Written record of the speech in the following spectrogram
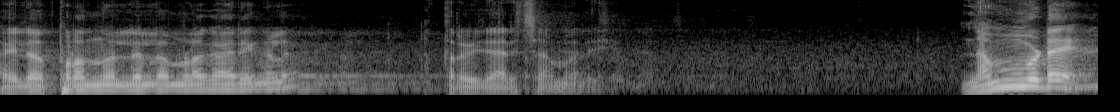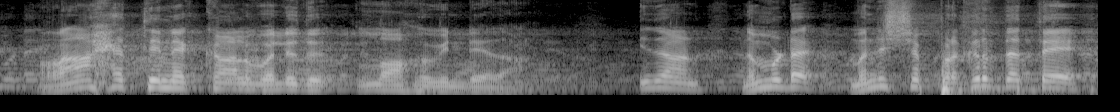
അതിലപ്പുറമൊന്നുമില്ലല്ലോ നമ്മളെ കാര്യങ്ങൾ? അത്ര വിചാരിച്ചാൽ മതി. നമ്മുടെ റാഹത്തിനേക്കാൾ വലുത് അള്ളാഹുവിന്റെതാണ്. ഇതാണ് നമ്മുടെ മനുഷ്യ പ്രകൃതത്തെ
